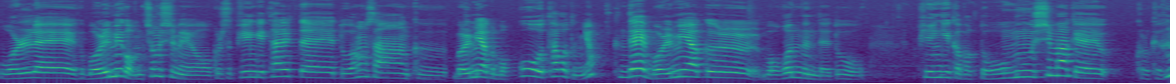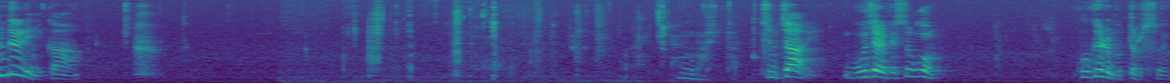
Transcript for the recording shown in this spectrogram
원래 그 멀미가 엄청 심해요. 그래서 비행기 탈 때도 항상 그 멀미약을 먹고 타거든요. 근데 멀미약을 먹었는데도 비행기가 막 너무 심하게 그렇게 흔들리니까 음, 맛있다. 진짜 모자 이렇게 쓰고 고개를 못 들었어요.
